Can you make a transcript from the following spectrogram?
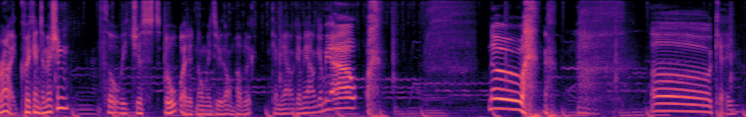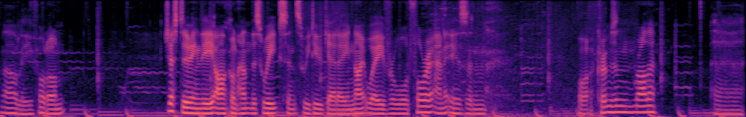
Right, quick intermission. Thought we'd just... Oh, I did not mean to do that on public. Get me out, get me out, get me out! no! okay, I'll leave. Hold on. Just doing the Archon hunt this week since we do get a Nightwave reward for it, and it is an... What, a Crimson, rather? Uh,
